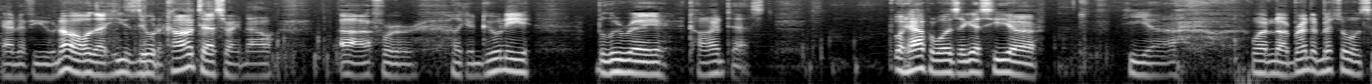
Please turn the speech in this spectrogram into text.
And if you know that he's doing a contest right now uh, for like a Goonie Blu-ray contest. What happened was, I guess he uh, he uh, when uh, Brendan Mitchell was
